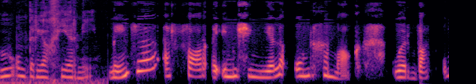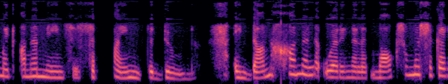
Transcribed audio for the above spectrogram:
hoe om te reageer nie. Mense ervaar 'n emosionele ongemak oor wat om met ander mense se pyn te doen en dan gaan hulle oor en hulle maak sommer sulke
